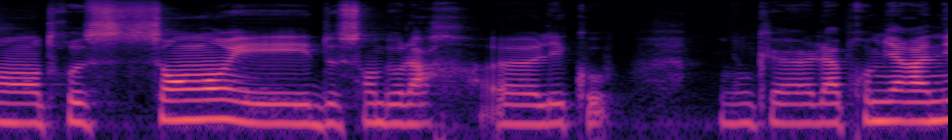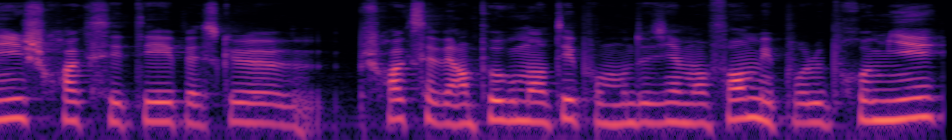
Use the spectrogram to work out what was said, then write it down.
entre 100 et 200 dollars euh, l'écho. Donc, la première année, je crois que c'était parce que je crois que ça avait un peu augmenté pour mon deuxième enfant, mais pour le premier,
